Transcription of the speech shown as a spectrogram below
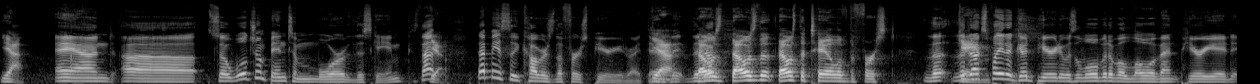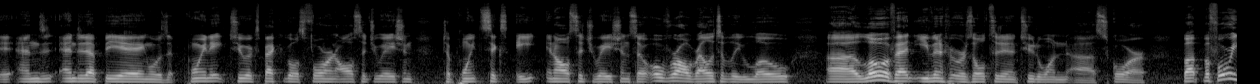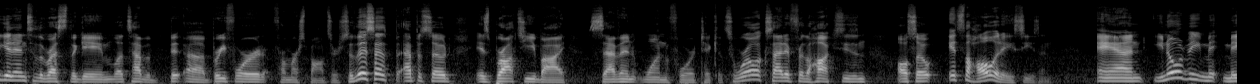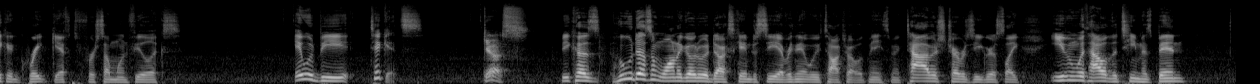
Yeah, and uh, so we'll jump into more of this game because that Yeah. that basically covers the first period right there. Yeah, The- the that Ducks- was that was the that was the tale of the first. The the game. Ducks played a good period. It was a little bit of a low event period. It end, ended up being was it 0.82 expected goals for in all situation to 0.68 in all situations. So overall, relatively low uh, low event, even if it resulted in a two to one uh, score. But before we get into the rest of the game, let's have a bit, uh, brief word from our sponsor. So this ep- episode is brought to you by 714 Tickets. So we're all excited for the hockey season. Also, it's the holiday season. And you know what would be, make a great gift for someone, Felix? It would be tickets. Yes, Because who doesn't want to go to a Ducks game to see everything that we've talked about with Mason McTavish, Trevor Zegras? Like, even with how the team has been,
